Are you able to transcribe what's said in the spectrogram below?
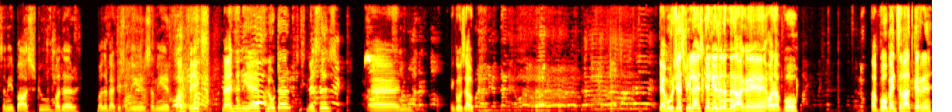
Sameer pass to Badar Badar back to Sameer Sameer fun fix man's in the air floater misses and It goes out. Taimur just realise कि अली अजहर अंदर आ गए हैं और अब वो अब वो बेंच से बात कर रहे हैं।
